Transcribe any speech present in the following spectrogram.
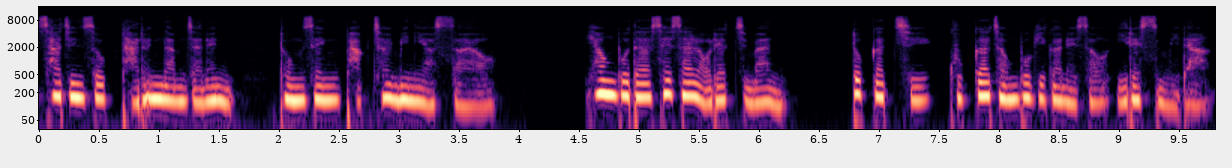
사진 속 다른 남자는 동생 박철민이었어요. 형보다 3살 어렸지만 똑같이 국가정보기관에서 일했습니다.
